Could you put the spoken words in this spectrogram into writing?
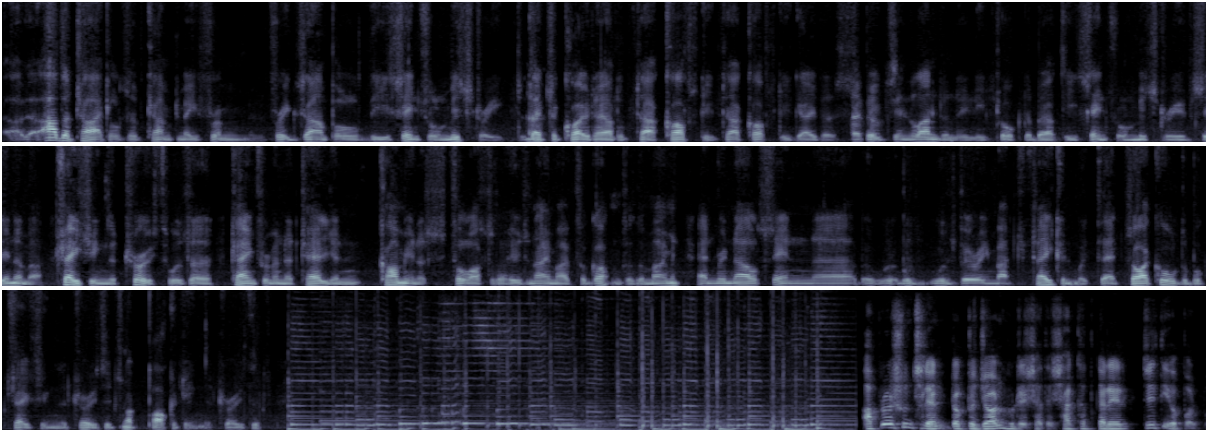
Uh, other titles have come to me from, for example, The Essential Mystery. That's a quote out of Tarkovsky. Tarkovsky gave a speech in London and he talked about the essential mystery of cinema. Chasing the Truth was a came from an Italian communist philosopher whose name I've forgotten for the moment, and Mrinal Sen uh, was, was very much taken with that. So I called the book Chasing the Truth. It's not pocketing the truth. It's শুনছিলেন doctor John হুডের সাথে সাক্ষাৎকারের তৃতীয় পর্ব।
